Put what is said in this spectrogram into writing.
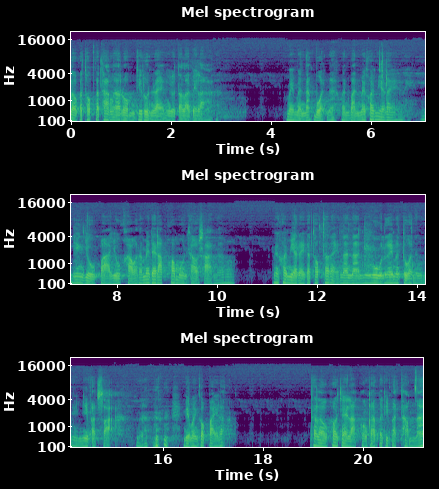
เรากระทบกระทั่งอารมณ์ที่รุนแรงอยู่ตลอดเวลา ไม่เหมือนนักบวชนะวันๆไม่ค่อยมีอะไร ยิ่งอยู่ป่าอยู่เขานะไม่ได้รับข้อมูลข่าวสารนะไม่ค่อยมีอะไรกระทบเท่าไหร่นานๆมีงูเลื้อยมาตัวหนึ่งมีผัสสะนะ เดี๋ยวมันก็ไปละถ้าเราเข้าใจหลักของการปฏิบัติธรรมนะ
